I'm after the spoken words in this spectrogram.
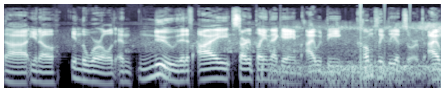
uh, you know, in the world, and knew that if I started playing that game, I would be completely absorbed. I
